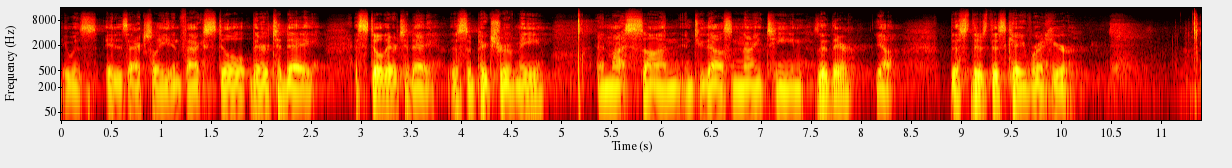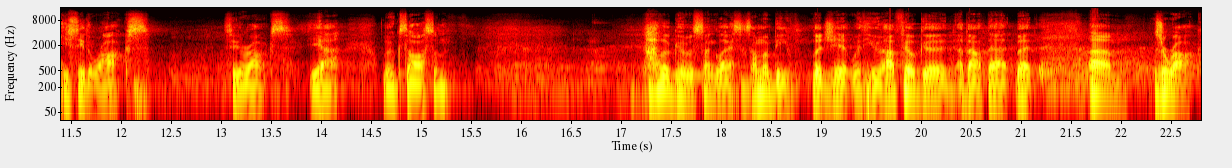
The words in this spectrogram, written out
It was, it is actually, in fact, still there today. It's still there today. This is a picture of me and my son in 2019. Is it there? Yeah. This, there's this cave right here. You see the rocks? See the rocks? Yeah, Luke's awesome. I look good with sunglasses. I'm gonna be legit with you. I feel good about that. But um, there's a rock.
